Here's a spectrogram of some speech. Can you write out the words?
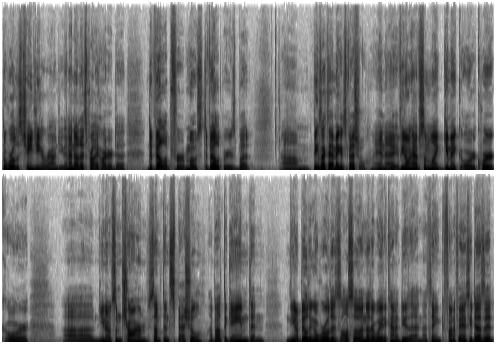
the world is changing around you. And I know that's probably harder to develop for most developers, but um, things like that make it special. And uh, if you don't have some like gimmick or quirk or uh, you know some charm, something special about the game, then you know, building a world is also another way to kind of do that. And I think Final Fantasy does it.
